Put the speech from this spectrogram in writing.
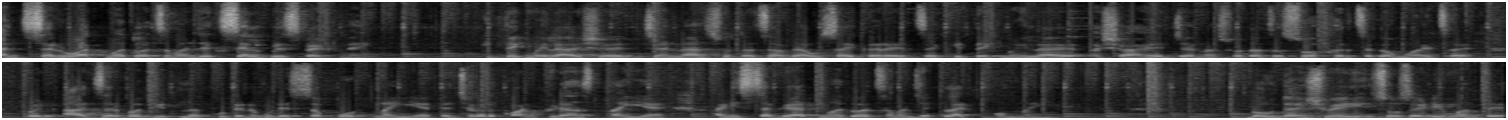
आणि सर्वात महत्वाचं म्हणजे सेल्फ रिस्पेक्ट नाही. कित्येक महिला अशा आहेत ज्यांना स्वतःचा व्यवसाय करायचा आहे. कित्येक महिला अशा आहेत ज्यांना स्वतःचा स्वखर्च कमवायचा आहे. पण आज जर बघितलं कुठे ना कुठे सपोर्ट नाही आहे त्यांच्याकडे कॉन्फिडन्स नाही आहे आणि सगळ्यात महत्त्वाचं म्हणजे प्लॅटफॉर्म नाही आहे बहुतांश वेळी सोसायटी म्हणते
